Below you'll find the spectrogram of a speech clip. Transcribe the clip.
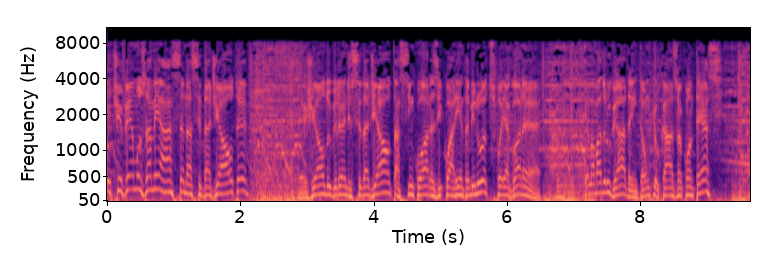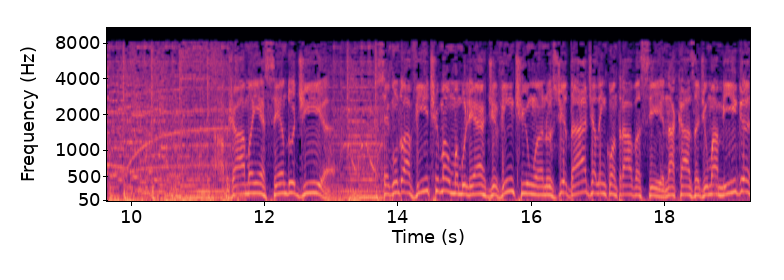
E tivemos ameaça na Cidade Alta, região do Grande Cidade Alta, às 5 horas e 40 minutos. Foi agora pela madrugada, então, que o caso acontece. Já amanhecendo o dia. Segundo a vítima, uma mulher de 21 anos de idade, ela encontrava-se na casa de uma amiga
